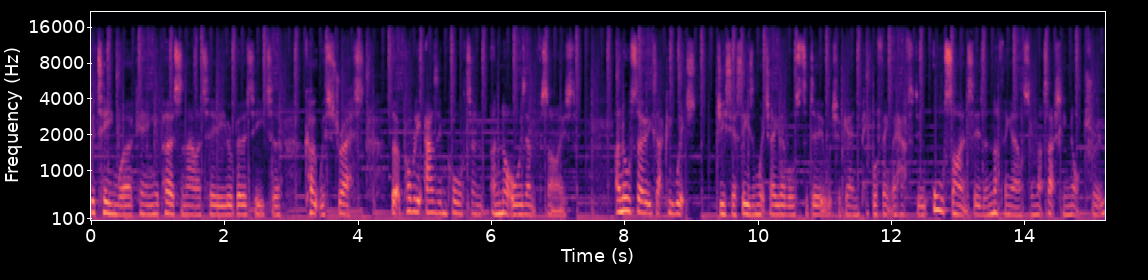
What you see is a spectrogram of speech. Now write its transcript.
your team working, your personality, your ability to cope with stress that are probably as important and not always emphasised. And also exactly which GCSEs and which A levels to do, which again, people think they have to do all sciences and nothing else, and that's actually not true.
